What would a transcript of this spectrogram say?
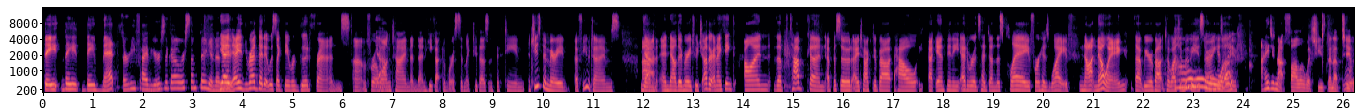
They they they met 35 years ago or something, and then yeah, they- I read that it was like they were good friends um, for a Yeah. long time, and then he got divorced in like 2015, and she's been married a few times. Yeah. Um, and now they're married to each other. And I think on the Top Gun episode, I talked about how uh, Anthony Edwards had done this play for his wife, not knowing that we were about to watch a movie starring his Oh. wife. I did not follow what she's been up to, Yeah.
